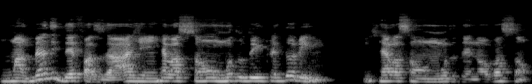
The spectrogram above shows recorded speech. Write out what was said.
uma grande defasagem em relação ao mundo do empreendedorismo, em relação ao mundo da inovação.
